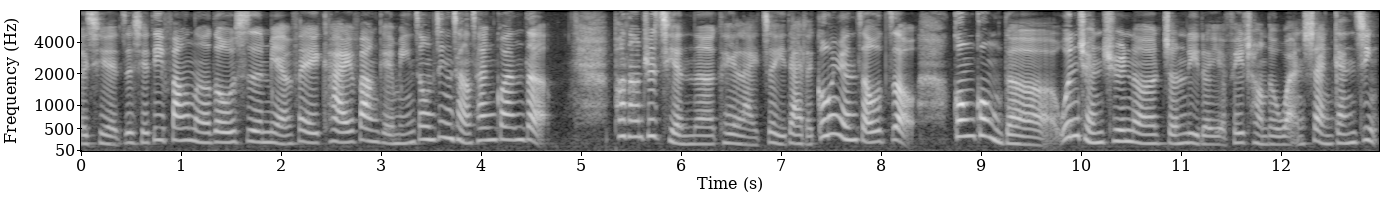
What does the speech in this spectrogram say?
而且这些地方呢都是免费开放给民众进场参观的。泡汤之前呢，可以来这一带的公园走走。公共的温泉区呢，整理的也非常的完善干净，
